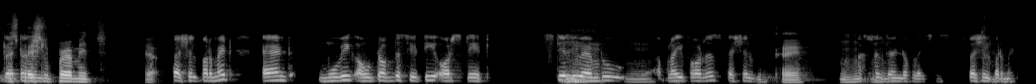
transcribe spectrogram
get a special a permit. Yeah. Special permit and moving out of the city or state. Still, mm-hmm. you have to mm-hmm. apply for the special okay. special mm-hmm. kind of license, special permit.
